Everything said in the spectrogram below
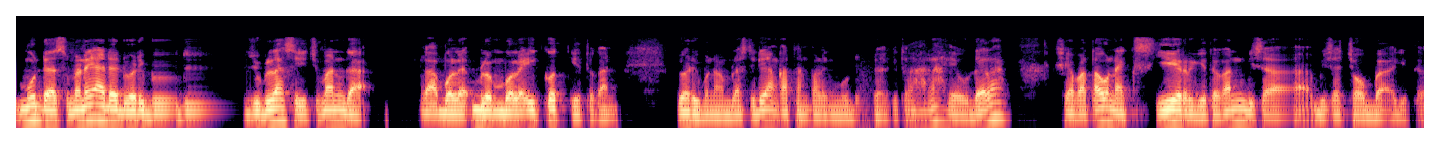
muda. Sebenarnya ada 2017 sih cuman nggak nggak boleh belum boleh ikut gitu kan. 2016 jadi angkatan paling muda gitu. Alah ya udahlah siapa tahu next year gitu kan bisa bisa coba gitu.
